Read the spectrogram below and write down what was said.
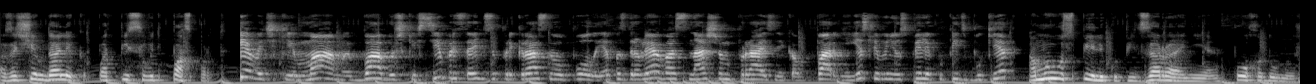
А зачем дали к- подписывать паспорт? Девочки, мамы, бабушки, все представительства прекрасного пола, я поздравляю вас с нашим праздником. Парни, если вы не успели купить букет, А мы успели купить заранее. Плохо думаешь.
